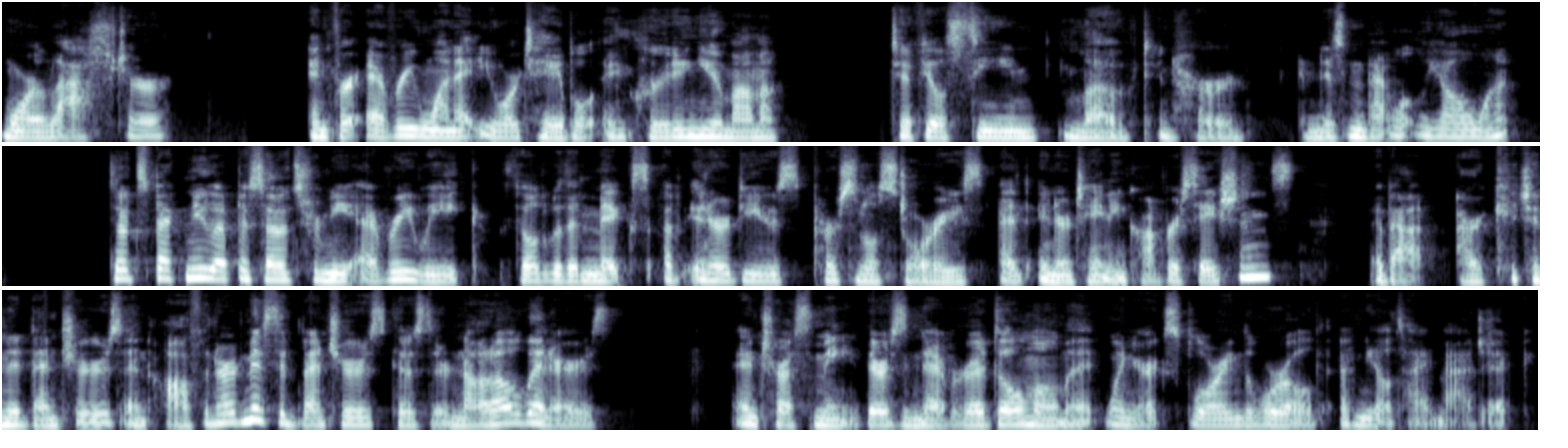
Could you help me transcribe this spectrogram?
more laughter, and for everyone at your table, including you, mama, to feel seen, loved, and heard. And isn't that what we all want? So expect new episodes from me every week filled with a mix of interviews, personal stories, and entertaining conversations about our kitchen adventures and often our misadventures because they're not all winners. And trust me, there's never a dull moment when you're exploring the world of mealtime magic.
